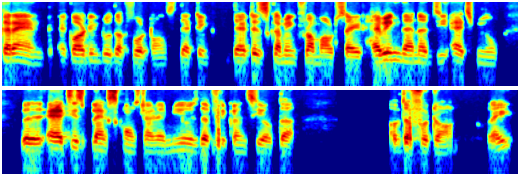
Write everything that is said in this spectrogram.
current according to the photons that that is coming from outside having the energy h mu where h is Planck's constant and mu is the frequency of the of the photon right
